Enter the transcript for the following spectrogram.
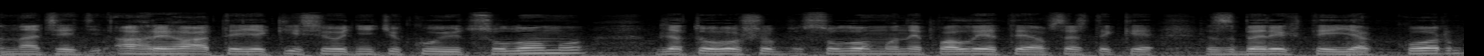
значить, агрегати, які сьогодні тюкують солому, для того, щоб солому не палити, а все ж таки зберегти як корм,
